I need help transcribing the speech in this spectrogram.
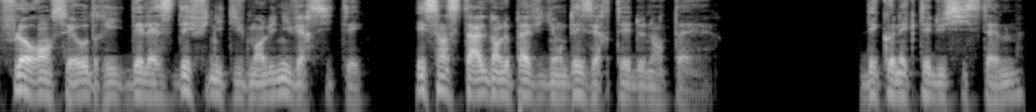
Florence et Audry délaissent définitivement l'université et s'installent dans le pavillon déserté de Nanterre. Déconnectés du système,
